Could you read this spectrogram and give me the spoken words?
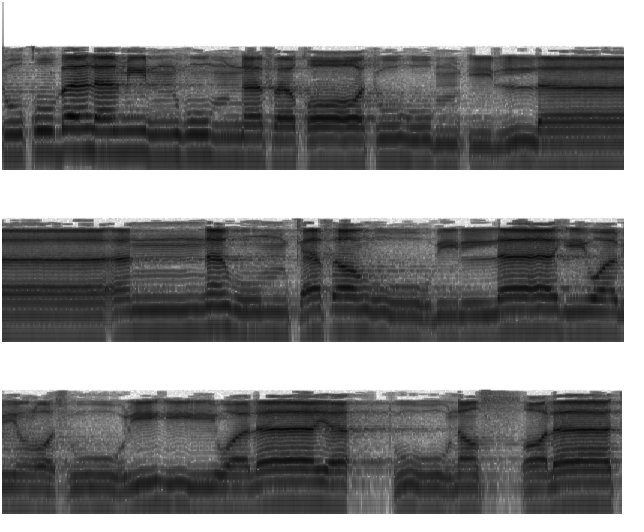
تُقْبَلَ مِنْهُمْ نَفَقَاتُهُمْ إِلَّا أَنَّهُمْ كَفَرُوا بِاللَّهِ وَبِرَسُولِهِ وَلَا يَأْتُونَ الصَّلَاةَ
